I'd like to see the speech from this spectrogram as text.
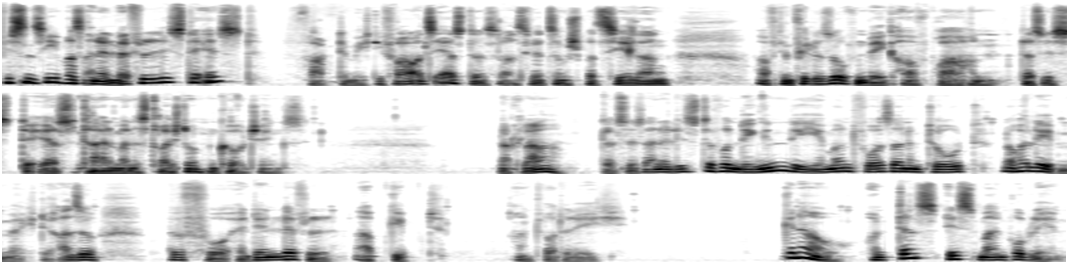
Wissen Sie, was eine Löffelliste ist? fragte mich die Frau als erstes, als wir zum Spaziergang auf dem Philosophenweg aufbrachen. Das ist der erste Teil meines Drei-Stunden-Coachings. Na klar, das ist eine Liste von Dingen, die jemand vor seinem Tod noch erleben möchte, also bevor er den Löffel abgibt, antwortete ich. Genau, und das ist mein Problem,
